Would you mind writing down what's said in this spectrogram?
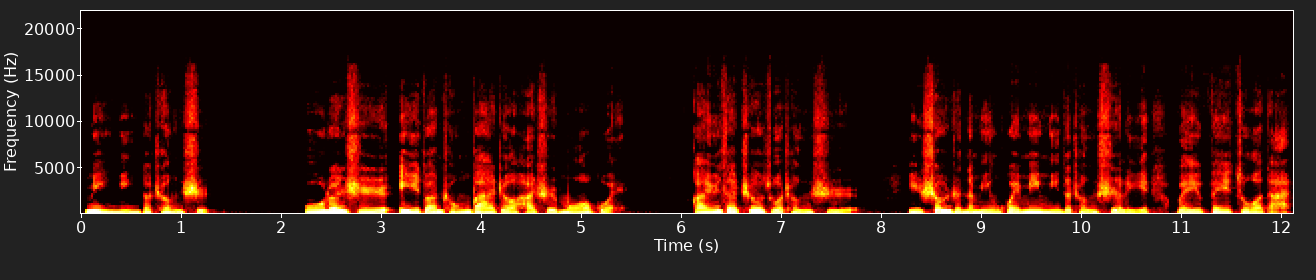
命名的城市，无论是异端崇拜者还是魔鬼，敢于在这座城市以圣人的名讳命名的城市里为非作歹。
